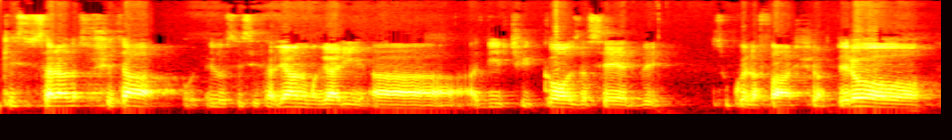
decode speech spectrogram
che sarà la società e lo stesso italiano magari a, a dirci cosa serve su quella fascia, però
